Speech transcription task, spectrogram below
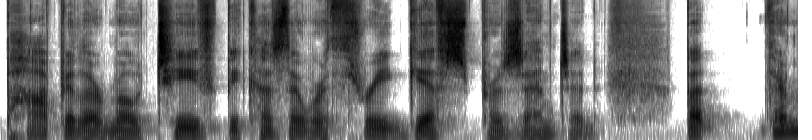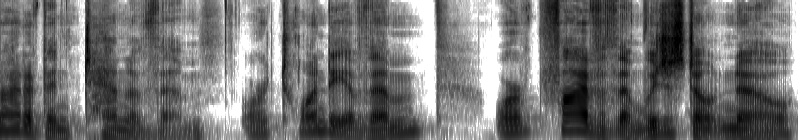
popular motif because there were three gifts presented. But there might have been 10 of them, or 20 of them, or five of them. We just don't know.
